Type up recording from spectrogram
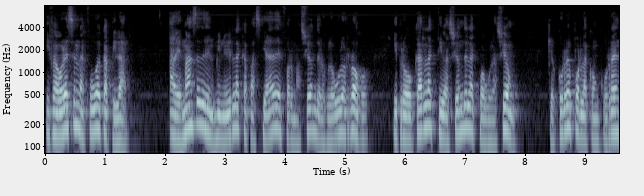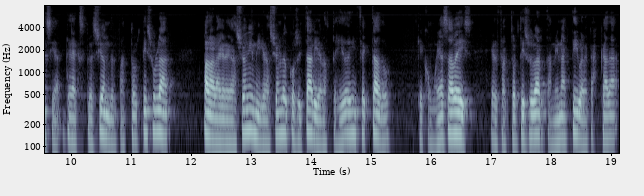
y favorecen la fuga capilar, además de disminuir la capacidad de deformación de los glóbulos rojos y provocar la activación de la coagulación, que ocurre por la concurrencia de la expresión del factor tisular para la agregación y migración leucocitaria a los tejidos infectados, que como ya sabéis, el factor tisular también activa la cascada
